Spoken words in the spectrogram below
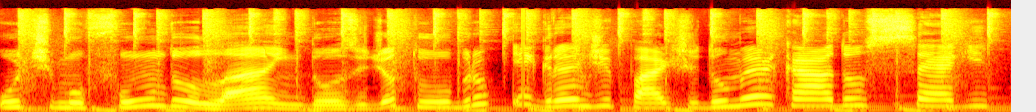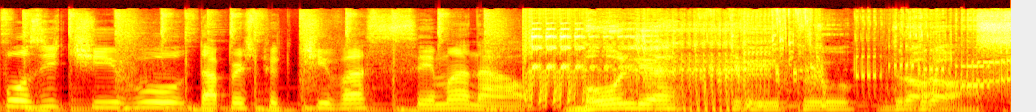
último fundo lá em 12 de outubro e grande parte do mercado segue positivo da perspectiva semanal. Bolha Cripto Drops.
